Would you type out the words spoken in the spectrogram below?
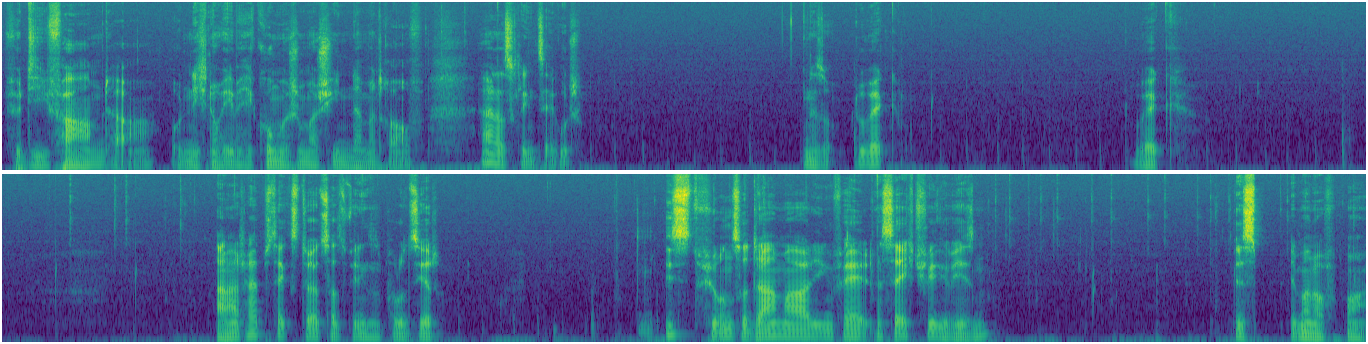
für die Farm da und nicht noch irgendwelche komischen Maschinen damit drauf. Ja, das klingt sehr gut. Also, du weg. Du weg. Anderthalb Dirts hat es wenigstens produziert. Ist für unsere damaligen Verhältnisse echt viel gewesen. Ist immer noch... Oh,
